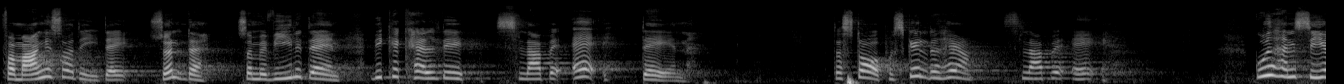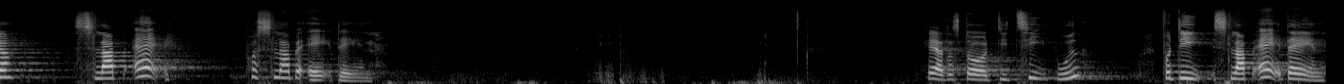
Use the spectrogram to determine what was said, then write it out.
For mange så er det i dag søndag, som er hviledagen. Vi kan kalde det slappe af dagen. Der står på skiltet her, slappe af. Gud han siger, slap af på slappe af dagen. Her der står de ti bud, fordi slap af dagen,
